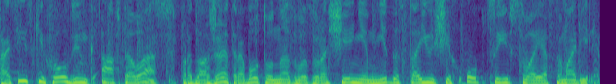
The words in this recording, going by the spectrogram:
Российский холдинг «АвтоВАЗ» продолжает работу над возвращением недостающих опций в свои автомобили.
